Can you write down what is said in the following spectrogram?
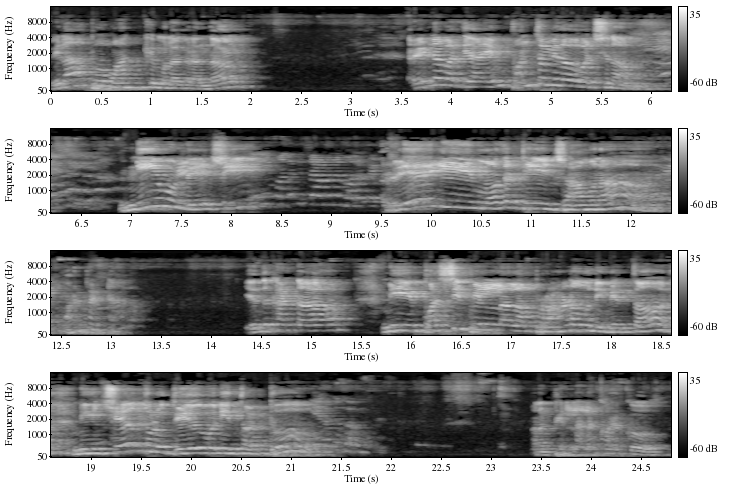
విలాప వాక్యముల గ్రంథం రెండవ అధ్యాయం పంతొమ్మిదవ వచ్చిన నీవు లేచి రేయి మొదటి జామున మొరపెట్టాలి ఎందుకంట? నీ పసిపిల్లల ప్రాణము నిమిత్తం నీ చేతులు దేవుని తట్టు. మన పిల్లల కొరకు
